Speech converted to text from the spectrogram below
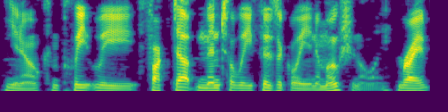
you know, completely fucked up mentally, physically, and emotionally, right?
